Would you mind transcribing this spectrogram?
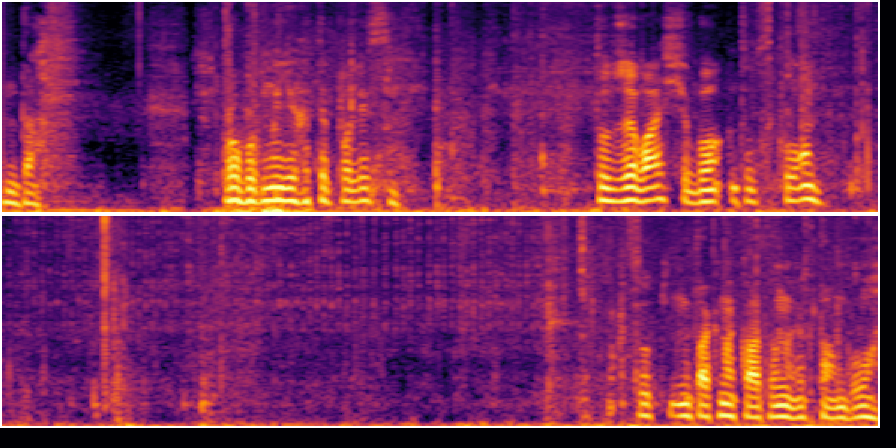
Да. Пробуємо їхати по лісу. Тут вже важче, бо тут склон. Тут не так накатано, як там було.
